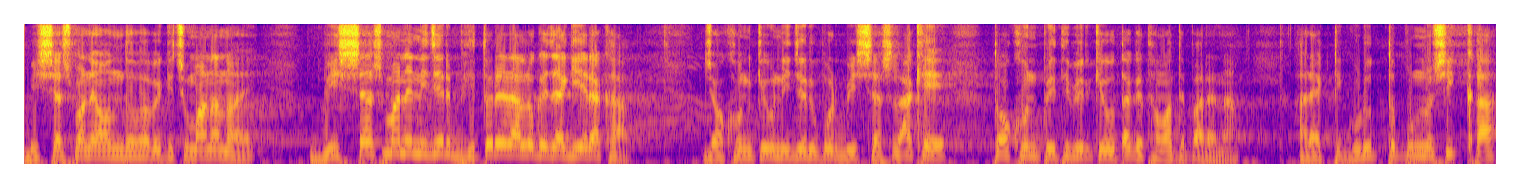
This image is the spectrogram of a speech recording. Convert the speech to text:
বিশ্বাস মানে অন্ধভাবে কিছু মানা নয়। বিশ্বাস মানে নিজের ভিতরের আলোকে জাগিয়ে রাখা। যখন কেউ নিজের উপর বিশ্বাস রাখে, তখন পৃথিবীর কেউ তাকে থামাতে পারে না। আর একটি গুরুত্বপূর্ণ শিক্ষা,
